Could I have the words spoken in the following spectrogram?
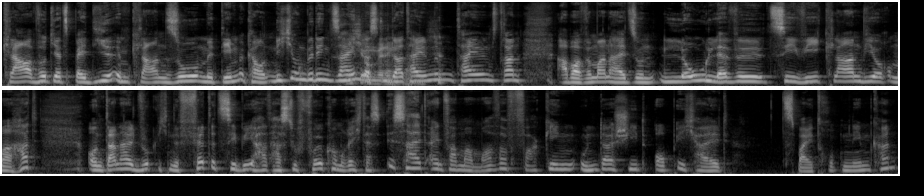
Klar, wird jetzt bei dir im Clan so mit dem Account nicht unbedingt sein, Nicht dass du da unbedingt, teilnimm, teilnimmst dran. Aber wenn man halt so ein Low-Level-CW-Clan wie auch immer hat und dann halt wirklich eine fette CB hat, hast du vollkommen recht. Das ist halt einfach mal motherfucking Unterschied, ob ich halt zwei Truppen nehmen kann.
